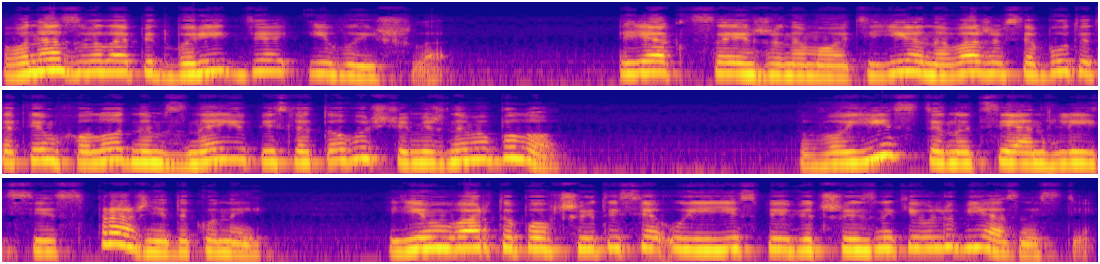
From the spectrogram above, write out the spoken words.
вона звела підборіддя і вийшла. Як цей Женемо Атіє наважився бути таким холодним з нею після того, що між ними було? Воістину ці англійці справжні дикуни, їм варто повчитися у її співвітчизників люб'язності.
